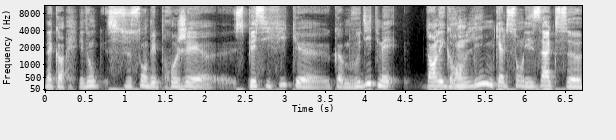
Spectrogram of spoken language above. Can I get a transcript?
D'accord. Et donc, ce sont des projets euh, spécifiques, euh, comme vous dites, mais dans les grandes lignes, quels sont les axes euh,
